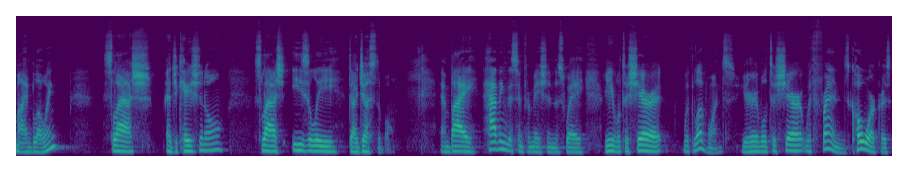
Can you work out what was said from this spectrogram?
mind blowing, slash educational, slash easily digestible. And by having this information this way, you're able to share it with loved ones. You're able to share it with friends, coworkers.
